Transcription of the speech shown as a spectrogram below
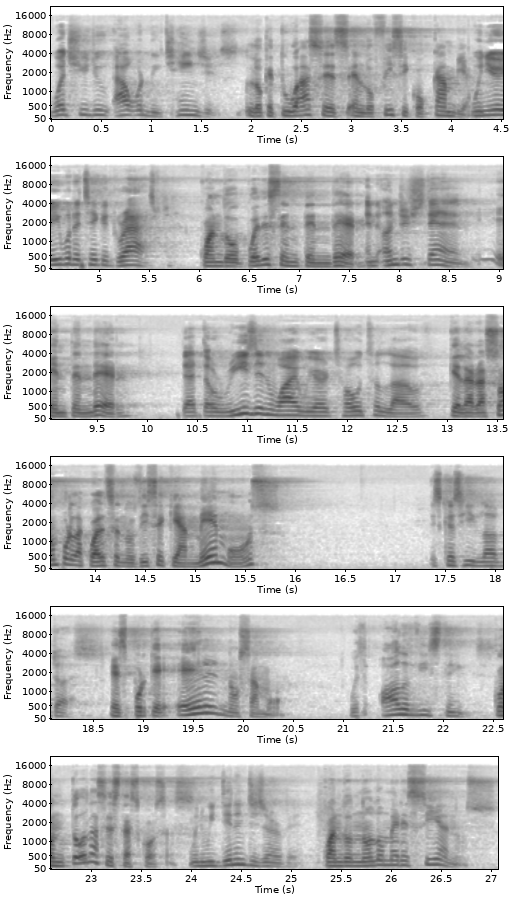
what you do outwardly changes. Lo que tú haces en lo físico cambia. When you're able to take a grasp Cuando puedes entender entender que la razón por la cual se nos dice que amemos Es porque él nos amó. Con todas estas cosas. Cuando no lo merecíamos.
